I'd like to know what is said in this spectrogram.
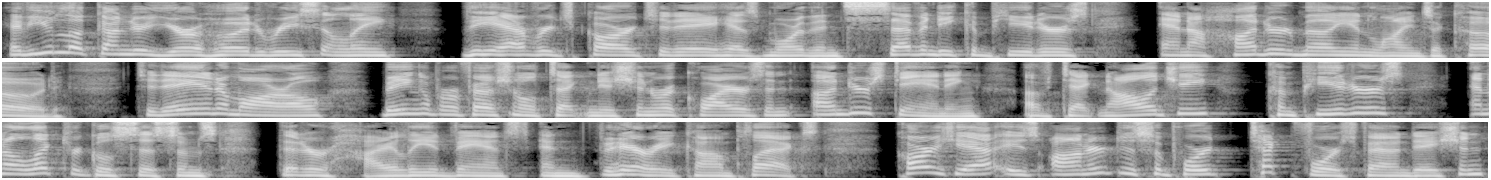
Have you looked under your hood recently? The average car today has more than 70 computers and 100 million lines of code. Today and tomorrow, being a professional technician requires an understanding of technology, computers, and electrical systems that are highly advanced and very complex. Cars Yeah is honored to support TechForce Foundation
